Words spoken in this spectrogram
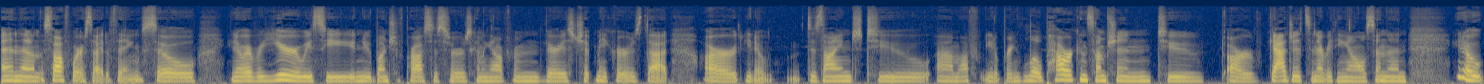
and then on the software side of things. So, you know, every year we see a new bunch of processors coming out from various chip makers that are, you know, designed to, um, off, you know, bring low power consumption to our gadgets and everything else. And then, you know,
